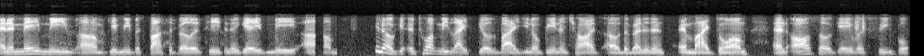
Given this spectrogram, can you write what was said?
and it made me um, give me responsibilities, and it gave me, um, you know, it taught me life skills by you know being in charge of the residents in my dorm, and also gave us free board,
